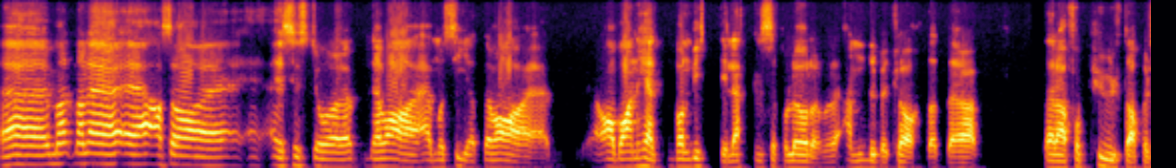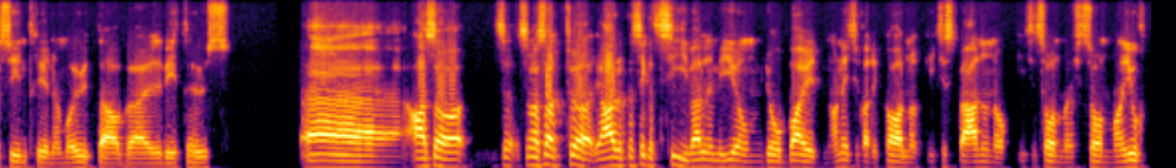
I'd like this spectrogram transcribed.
Uh, men, men uh, altså uh, Jeg syns jo det var Jeg må si at det var, det var en helt vanvittig lettelse på lørdag når det endelig ble klart at det, det der forpulte appelsintrynet må ut av Det hvite hus. altså, så, som jeg har sagt før, ja, du kan sikkert si veldig mye om Joe Biden. Han er ikke radikal nok, ikke spennende nok, ikke sånn og ikke sånn. Han har gjort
